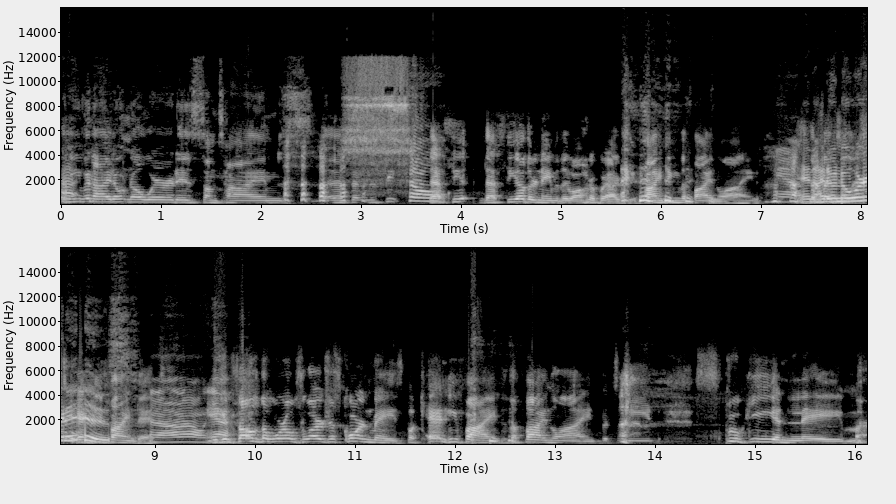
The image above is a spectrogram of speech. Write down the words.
And Uh, even I don't know where it is sometimes. Uh, that's the- So that's the that's the other name of the autobiography, Finding the Fine Line. yeah, And The I don't know where it mentalist, Can he is. find I it? don't know. He can solve the world's largest corn maze, but can he find the fine line between spooky and lame?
